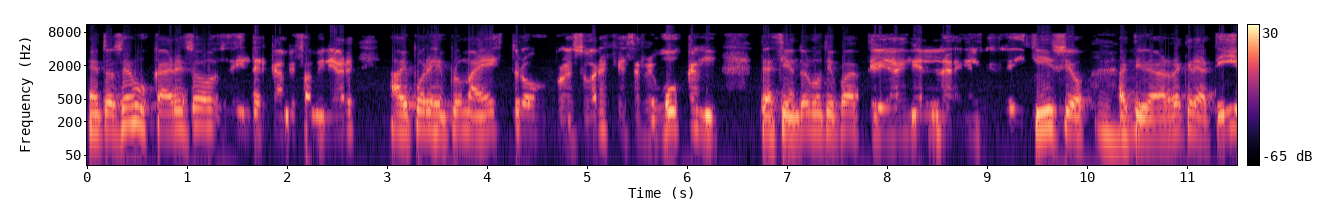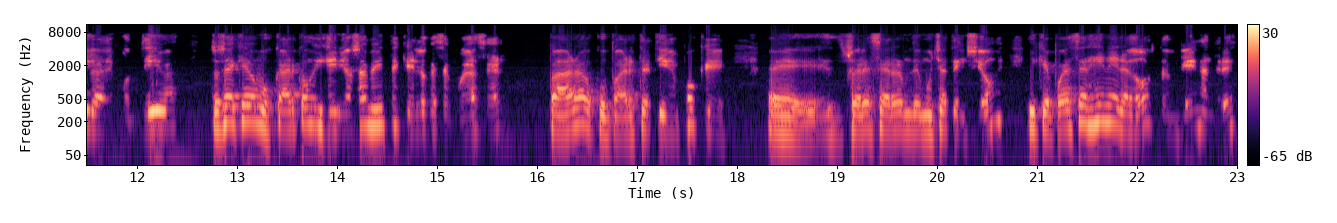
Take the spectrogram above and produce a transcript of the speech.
Entonces, buscar esos intercambios familiares. Hay, por ejemplo, maestros, profesores que se rebuscan haciendo algún tipo de actividad en el, en el edificio, actividad recreativa, deportiva. Entonces hay que buscar con ingeniosamente qué es lo que se puede hacer para ocupar este tiempo que eh, suele ser de mucha tensión y que puede ser generador también, Andrés,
